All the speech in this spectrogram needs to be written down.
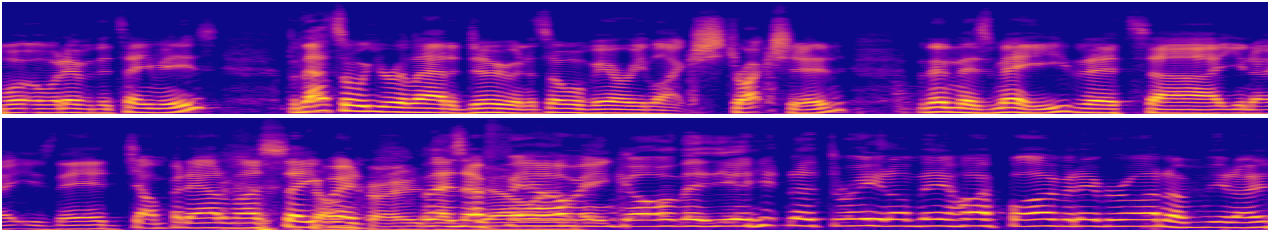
or whatever the team is. But that's all you're allowed to do, and it's all very like structured. But then there's me that uh, you know is there jumping out of my seat when there's a yelling. foul being gone, they're hitting a three, and I'm there high fiving everyone. I'm you know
